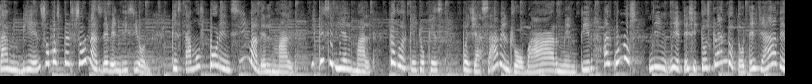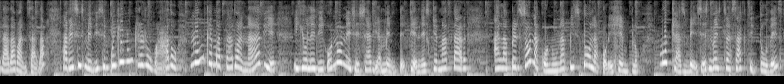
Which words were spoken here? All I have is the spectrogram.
También somos personas de bendición, que estamos por encima del mal. ¿Y qué sería el mal? Todo aquello que es pues ya saben, robar, mentir. Algunos ni nietecitos grandototes ya de edad avanzada a veces me dicen, pues yo nunca he robado, nunca he matado a nadie. Y yo le digo, no necesariamente tienes que matar a la persona con una pistola, por ejemplo. Muchas veces nuestras actitudes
